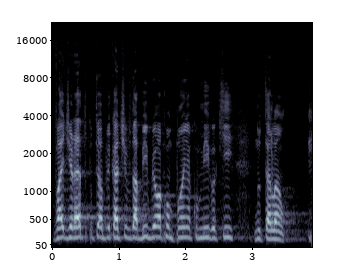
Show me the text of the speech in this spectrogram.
Vai direto para o teu aplicativo da Bíblia ou acompanha comigo aqui no telão.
